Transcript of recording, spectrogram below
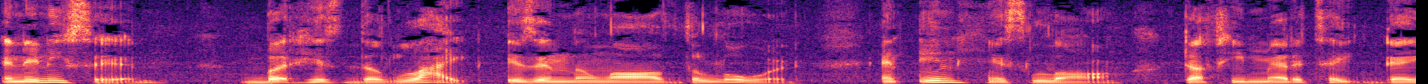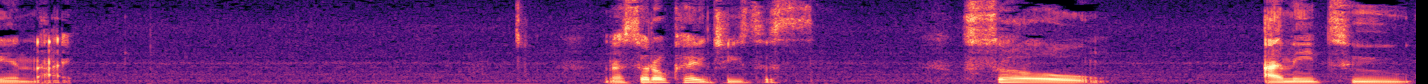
And then he said, but his delight is in the law of the Lord, and in his law doth he meditate day and night. And I said, okay, Jesus. So I need to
